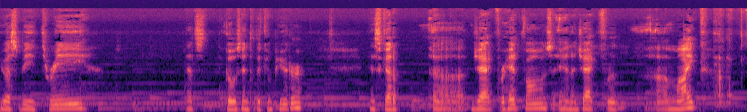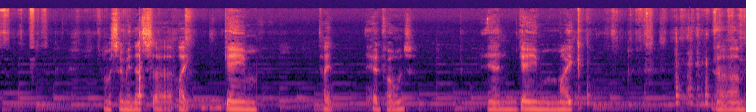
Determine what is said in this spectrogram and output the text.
USB 3 that goes into the computer. It's got a uh, jack for headphones and a jack for uh, mic I'm assuming that's uh, like game type headphones and game mic. Um,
